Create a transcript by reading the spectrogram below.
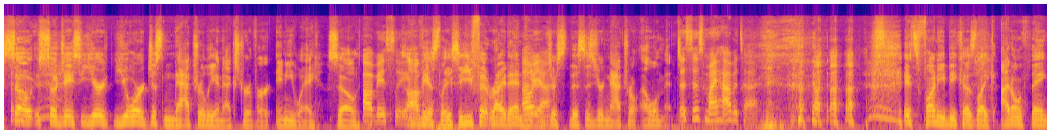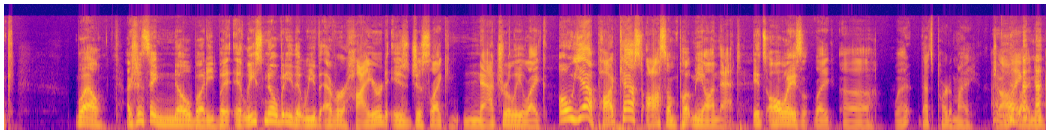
so so JC, you're you're just naturally an extrovert anyway. So Obviously. obviously, so you fit right in Oh, here. yeah. Just this is your natural element. this is my habitat. it's funny because like I don't think well, I shouldn't say nobody, but at least nobody that we've ever hired is just like naturally like, "Oh yeah, podcast, awesome, put me on that." It's always like, "Uh, what? That's part of my job. Like- I need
